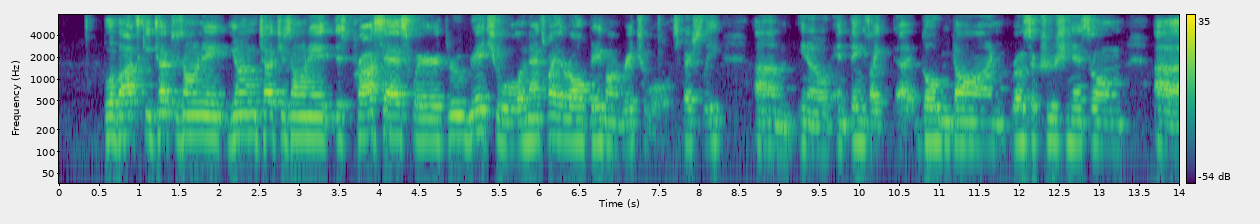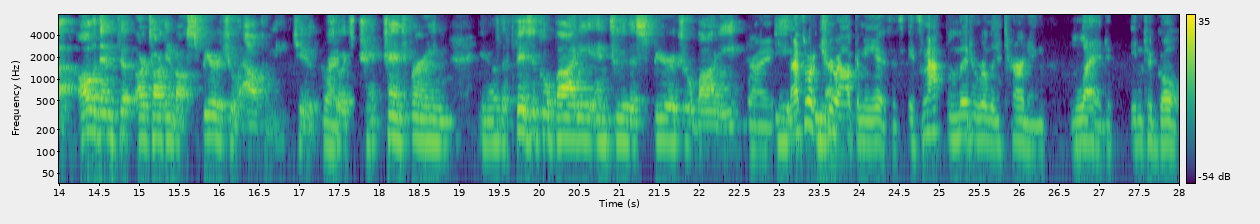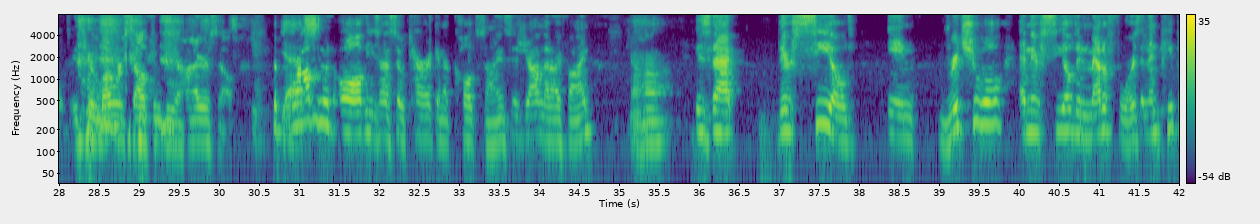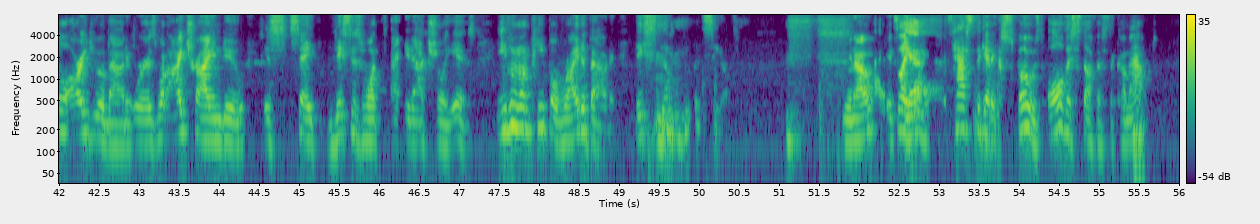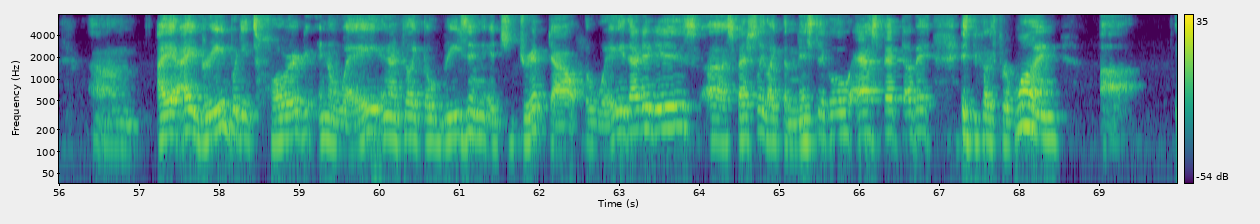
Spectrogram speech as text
Blavatsky touches on it, Jung touches on it. This process where through ritual, and that's why they're all big on ritual, especially um, you know, and things like uh, Golden Dawn, Rosicrucianism, uh, all of them are talking about spiritual alchemy too. Right. So it's tra- transferring you know the physical body into the spiritual body. Right. That's what true alchemy is. It's it's not literally turning lead into gold. It's your lower self into your higher self. The yes. problem with all these esoteric and occult sciences, Jon, that I find, uh-huh. is that they're sealed in ritual and they're sealed in metaphors, and then people argue about it. Whereas what I try and do is say this is what it actually is. Even when people write about it, they still mm-hmm. keep it sealed. You know, it's like yeah. it has to get exposed. All this stuff has to come out. Um, I, I agree, but it's hard in a way, and I feel like the reason it's dripped out the way that it is, uh, especially like the mystical aspect of it, is because for one, uh,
